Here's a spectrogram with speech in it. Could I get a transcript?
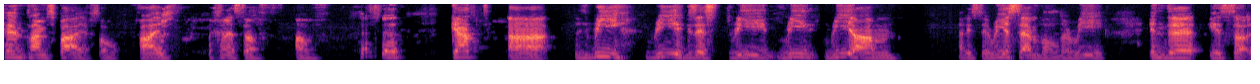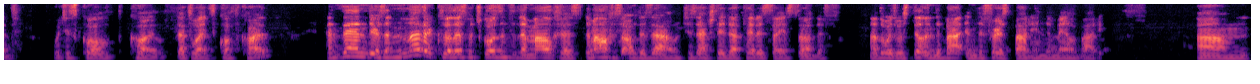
10 times 5, so 5 beginners of, of Chesed, got uh, re re-exist, re re re um how do you say reassembled or re in the Yisod, which is called Koil. That's why it's called Koil. And then there's another Klulis which goes into the Malchus, the Malchus of the Zah, which is actually the Teresa Yisod. In other words, we're still in the ba- in the first body, in the male body. Um,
